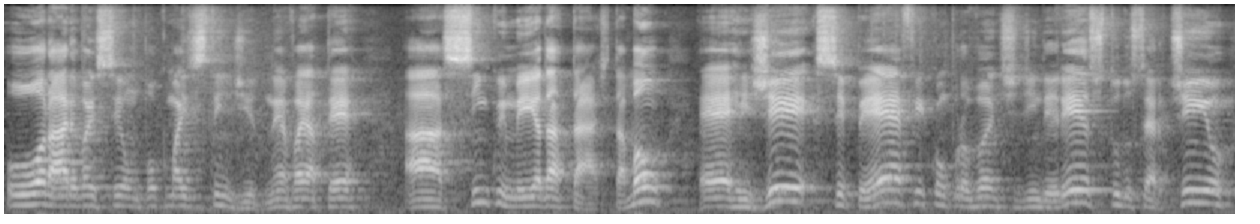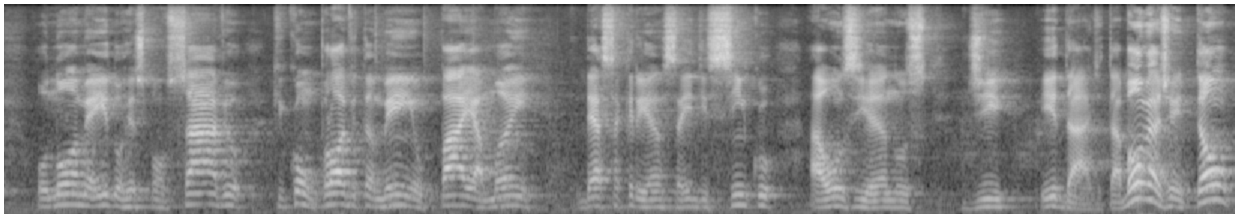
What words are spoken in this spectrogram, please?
o horário vai ser um pouco mais estendido, né? Vai até às 5h30 da tarde, tá bom? RG, CPF, comprovante de endereço, tudo certinho, o nome aí do responsável, que comprove também o pai, a mãe dessa criança aí de 5 a 11 anos de idade, tá bom, minha gente? Então,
